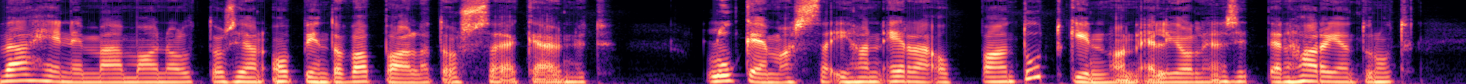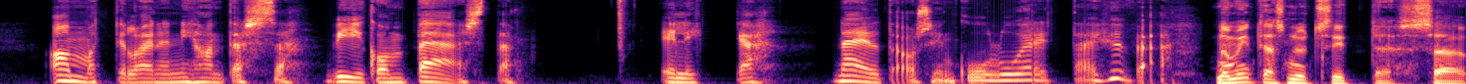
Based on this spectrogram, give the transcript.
vähenemään. Mä oon ollut tosiaan opintovapaalla tuossa ja käynyt lukemassa ihan eräoppaan tutkinnon. Eli olen sitten harjantunut ammattilainen ihan tässä viikon päästä. Eli näiltä osin kuuluu erittäin hyvää. No mitäs nyt sitten? Sä,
